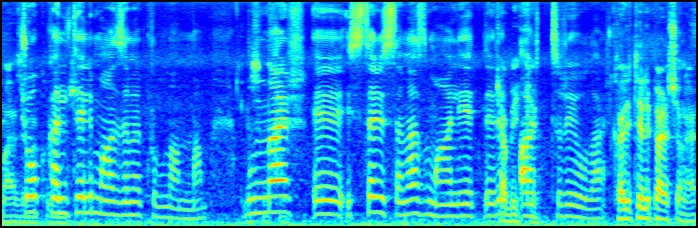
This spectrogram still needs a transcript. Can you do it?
Malzeme Çok kullanıyorsun. kaliteli malzeme kullanmam. Bunlar e, ister istemez maliyetleri Tabii ki. arttırıyorlar. Kaliteli personel.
